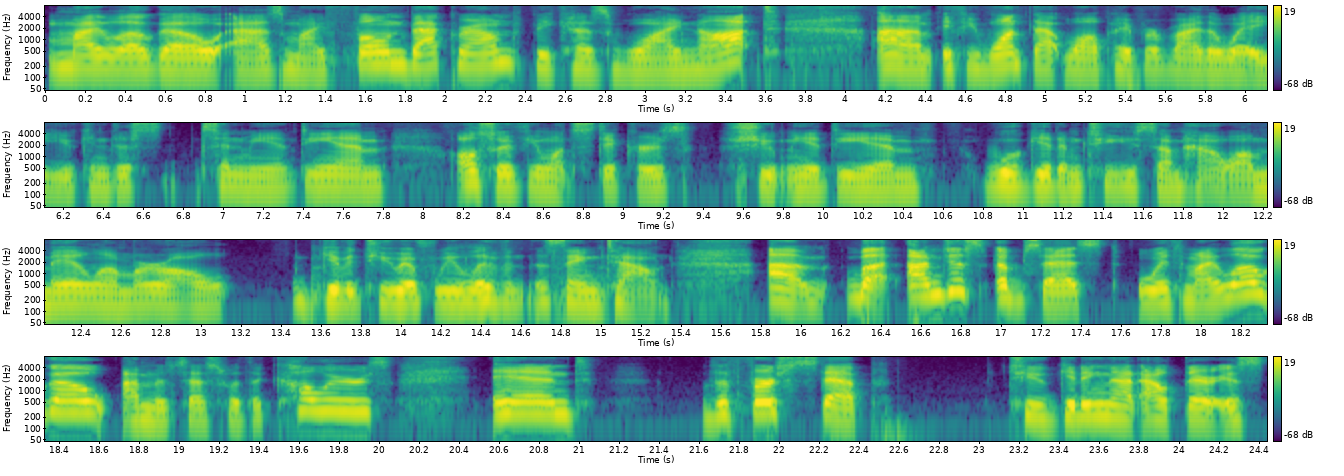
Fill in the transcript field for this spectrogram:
my logo as my phone background because why not? Um, if you want that wallpaper, by the way, you can just send me a DM. Also, if you want stickers, shoot me a DM. We'll get them to you somehow. I'll mail them or I'll give it to you if we live in the same town. Um, but I'm just obsessed with my logo. I'm obsessed with the colors. And the first step to getting that out there is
